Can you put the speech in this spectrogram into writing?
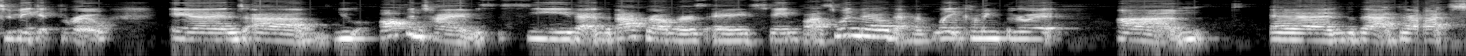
to make it through. And um, you oftentimes see that in the background there's a stained glass window that has light coming through it, um, and that that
